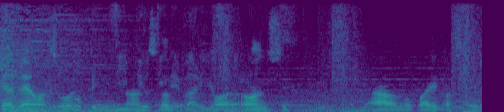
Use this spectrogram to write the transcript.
Ya tenemos ulti, nosotros, tiene varios o- caminos. 11. Ya, lo cual conseguir.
